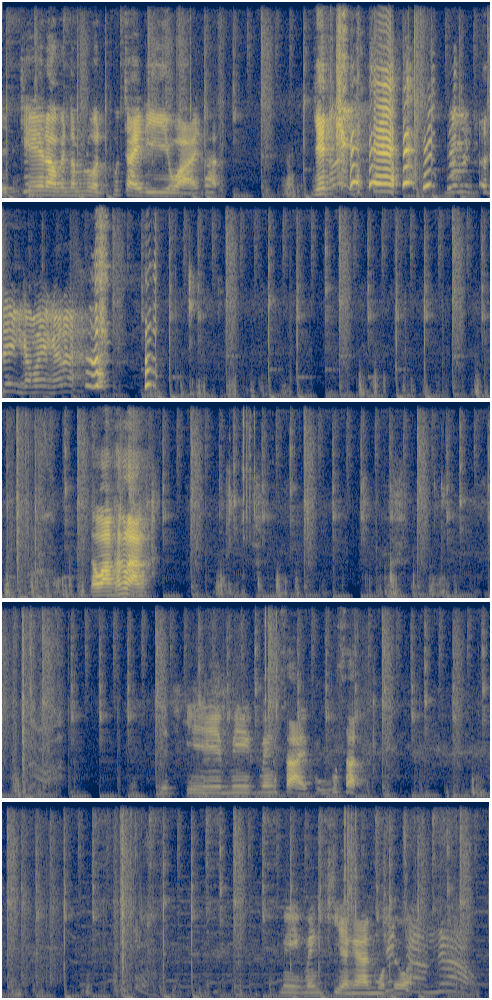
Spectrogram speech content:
ย็ดเคเราเป็นตำรวจผู้ใจดีหวายสัตว์เย็ดเคแล้วมันเด้งกลับมาอย่างนั้นนะระวังข้างหลัง เย็ดเคเมฆแม่งสายปูสัตว์ เมฆแม่งเคลียร์งานหมด Get เลยว่ะ down now!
